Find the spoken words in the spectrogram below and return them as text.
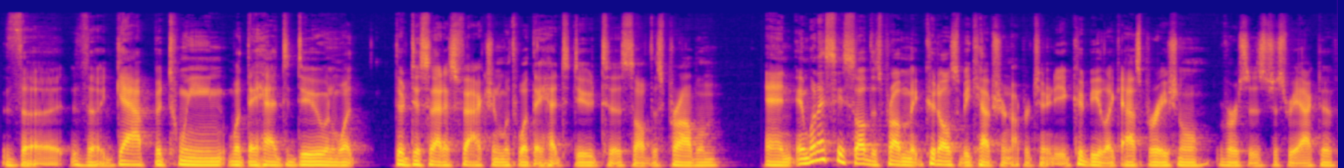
the the gap between what they had to do and what their dissatisfaction with what they had to do to solve this problem. And and when I say solve this problem, it could also be capture an opportunity. It could be like aspirational versus just reactive.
